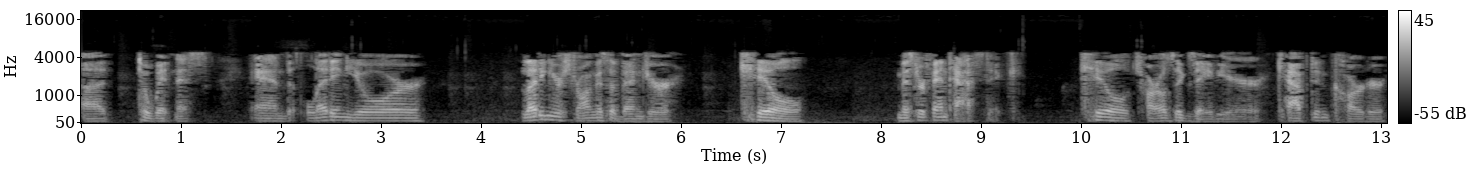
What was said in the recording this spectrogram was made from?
uh, to witness, and letting your letting your strongest Avenger kill Mr. Fantastic, kill Charles Xavier, Captain Carter,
